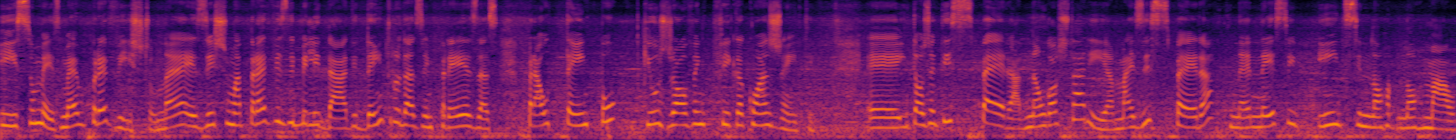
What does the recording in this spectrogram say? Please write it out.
Isso mesmo, é o previsto, né? Existe uma previsibilidade dentro das empresas para o tempo que o jovem fica com a gente. É, então a gente espera, não gostaria, mas espera, né, nesse índice no normal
